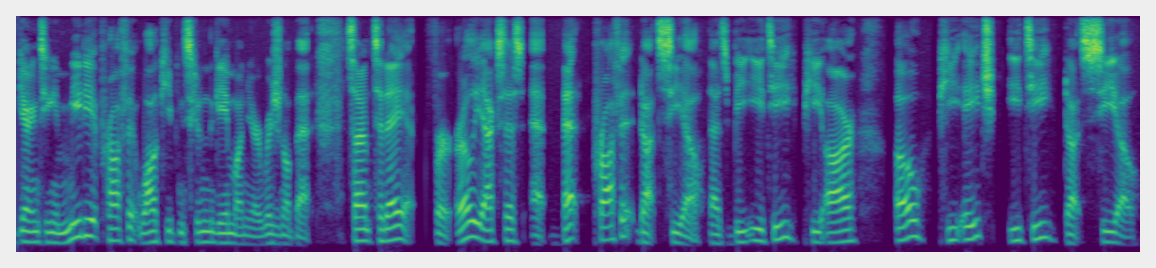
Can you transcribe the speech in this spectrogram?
guaranteeing immediate profit while keeping skin in the game on your original bet. Sign up today for early access at betprophet.co. That's B E T P R O P H E T.co.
